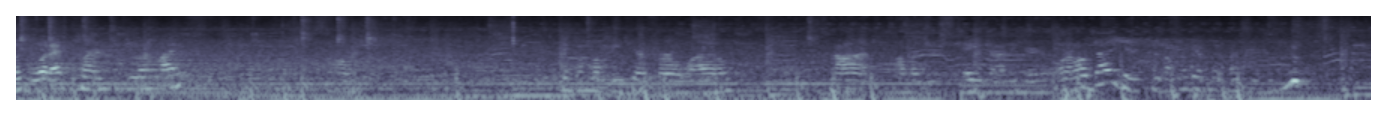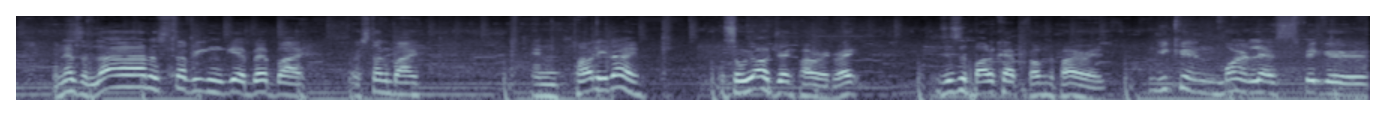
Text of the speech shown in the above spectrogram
with what I plan to do in life. So, I think I'm gonna be here for a while. If not, I'm gonna just age out of here, or I'll die here because I'm gonna get bit by something. And there's a lot of stuff you can get bit by or stung by and probably die. So we all drank Powerade, right? This is a bottle cap from the Powerade. You can more or less figure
